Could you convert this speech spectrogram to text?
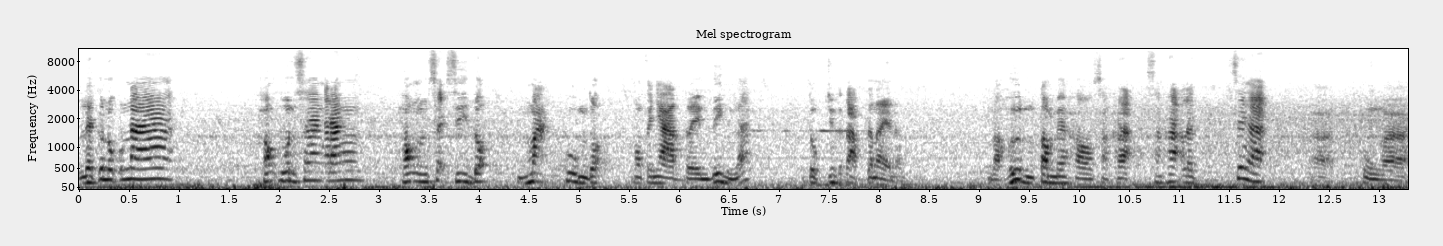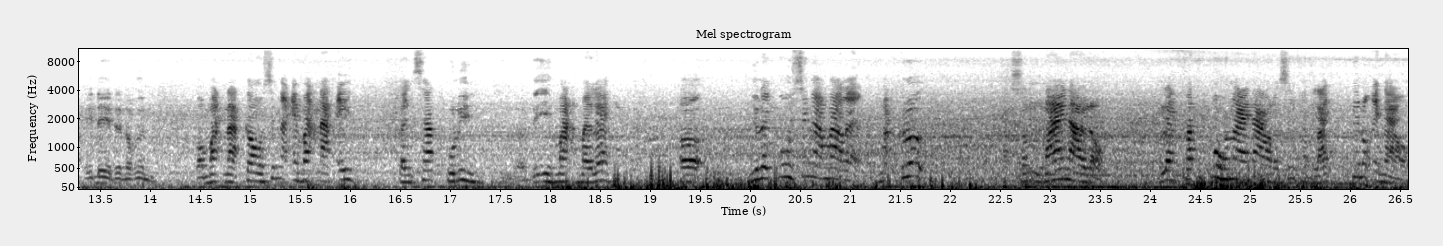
Lấy cái nút na họng buồn sang rằng họng xì đó mạng cùng đó họng ta nhà đây đi nữa tục chữ đạp cái này là là hơn tâm mẹ hò sang hạ sang hạ là sẽ ngại à, cùng à, cái đề nó hơn còn mạng nạc câu sẽ ngại mạng nạc ấy. Đánh sát cú đi đi mạng mày lên. Ờ như cô sinh hạ mạng lại? Mạng cứ sân nai nào rồi? Lại phật cô nai nào là sinh phật lạnh cái nó nào?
